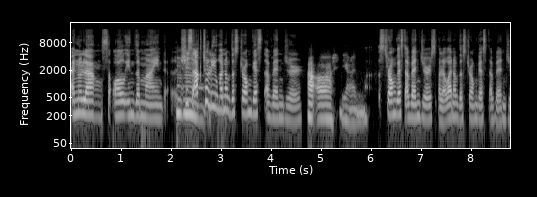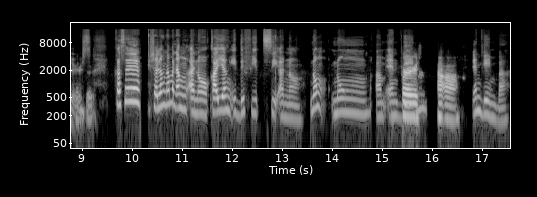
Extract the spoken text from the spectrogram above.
Ano lang sa All in the Mind. She's Mm-mm. actually one of the strongest Avenger. Oo, yan. Strongest Avengers pala, one of the strongest Avengers. Kasi siya lang naman ang ano, kayang i-defeat si ano, nung nung um endgame. First, oo. Endgame ba?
